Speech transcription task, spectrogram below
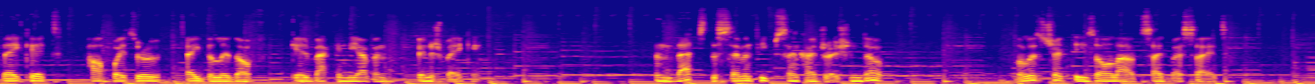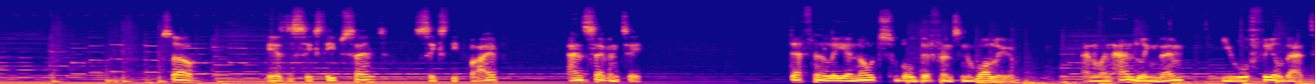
bake it halfway through, take the lid off, get it back in the oven, finish baking. And that's the 70% hydration dough. So let's check these all out side by side. So here's the 60%, 65 and 70. Definitely a noticeable difference in volume and when handling them you will feel that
